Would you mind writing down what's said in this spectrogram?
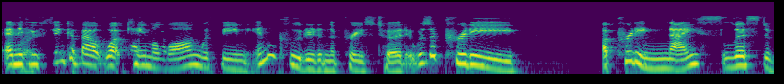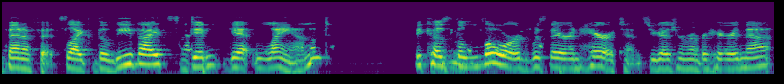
And if you think about what came along with being included in the priesthood it was a pretty a pretty nice list of benefits. Like the levites didn't get land because mm-hmm. the lord was their inheritance. You guys remember hearing that?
